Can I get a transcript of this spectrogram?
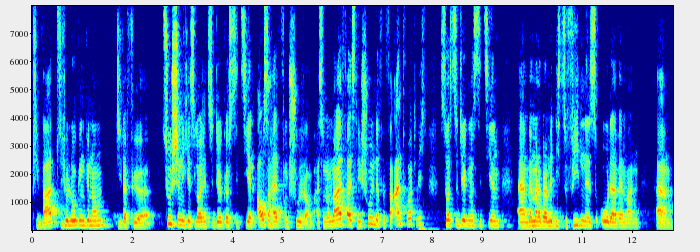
Privatpsychologin genommen, die dafür zuständig ist, Leute zu diagnostizieren außerhalb vom Schulraum. Also normalerweise sind die Schulen dafür verantwortlich, sowas zu diagnostizieren. Ähm, wenn man aber damit nicht zufrieden ist oder wenn man ähm,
